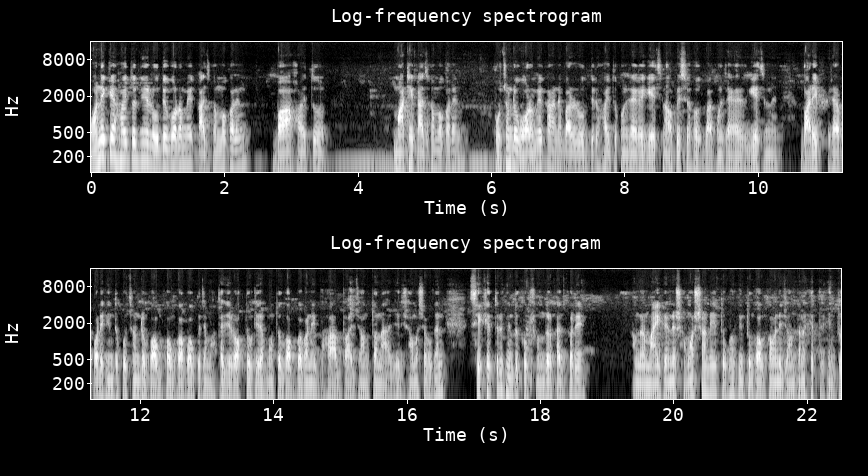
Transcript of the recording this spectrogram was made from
অনেকে হয়তো দিনে রোদে গরমে কাজকর্ম করেন বা হয়তো মাঠে কাজকর্ম করেন, প্রচণ্ড গরমের কারণে বা রোদ্রের হয়তো কোনো জায়গায় গিয়েছেন, অফিসে হোক বা কোনো জায়গায় গিয়েছেন বাড়ি ফেরার পরে কিন্তু প্রচণ্ড গপ গপ গপ গপ করছে মাথায় যে রক্ত উঠে যাওয়ার মতো গপ গপানি, ভাব বা যন্ত্রণা যদি সমস্যা ভোগেন, সেক্ষেত্রেও কিন্তু খুব সুন্দর কাজ করে। আপনার মাইগ্রেনের সমস্যা নেই, তবুও কিন্তু গপগপানি যন্ত্রণার ক্ষেত্রে কিন্তু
